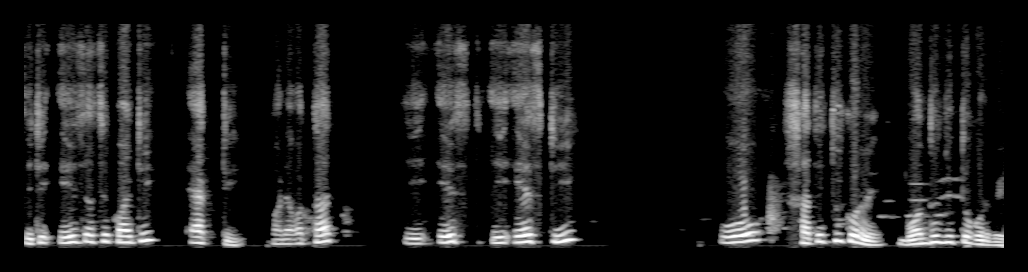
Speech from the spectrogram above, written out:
এটি এস আছে কয়টি? একটি। মানে অর্থাৎ এস এসটি ও সাথে কি করবে? বন্ধনযুক্ত করবে।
